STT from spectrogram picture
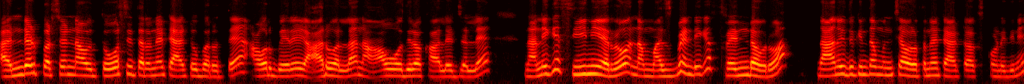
ಹಂಡ್ರೆಡ್ ಪರ್ಸೆಂಟ್ ನಾವು ತೋರ್ಸಿ ತರನೇ ಟ್ಯಾಟೂ ಬರುತ್ತೆ. ಅವ್ರು ಬೇರೆ ಯಾರು ಅಲ್ಲ. ನಾವು ಓದಿರೋ ಕಾಲೇಜಲ್ಲೇ ನನಗೆ ಸೀನಿಯರು ನಮ್ಮ ಹಸ್ಬೆಂಡಿಗೆ ಫ್ರೆಂಡ್ ಅವರು. ನಾನು ಇದಕ್ಕಿಂತ ಮುಂಚೆ ಅವ್ರ ಹತ್ರನೇ ಟ್ಯಾಟೂ ಹಾಕ್ಸ್ಕೊಂಡಿದೀನಿ.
